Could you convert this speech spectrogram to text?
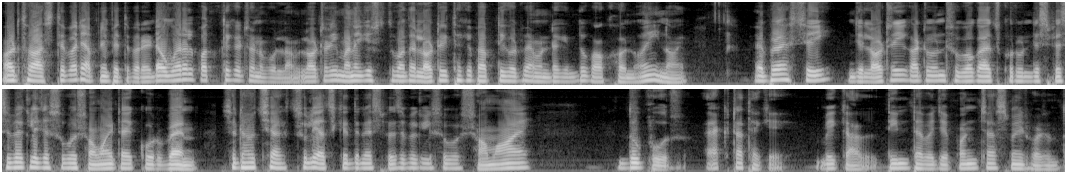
অর্থ আসতে পারে, আপনি পেতে পারেন। এটা ওভারঅল প্রত্যেকের জন্য বললাম। লটারি মানে যে শুধুমাত্র লটারি থেকে প্রাপ্তি ঘটবে, এমনটা কিন্তু কখনোই নয়। এরপরে আসছি যে লটারি কাটুন, শুভ কাজ করুন, যে স্পেসিফিকলি যে শুভ সময়টায় করবেন। সেটা হচ্ছে অ্যাকচুয়ালি আজকের দিনে স্পেসিফিকলি শুভ সময় দুপুর একটা থেকে বিকাল তিনটা বেজে পঞ্চাশ মিনিট পর্যন্ত।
